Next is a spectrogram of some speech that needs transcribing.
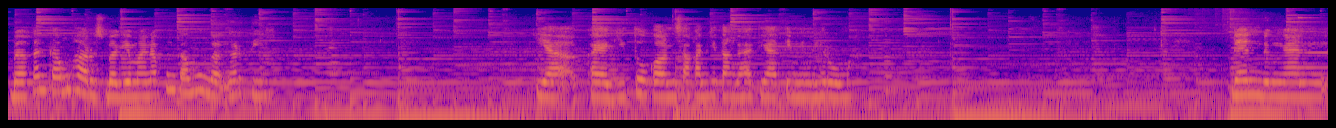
Bahkan kamu harus bagaimanapun kamu nggak ngerti ya kayak gitu kalau misalkan kita nggak hati-hati milih rumah. Dan dengan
